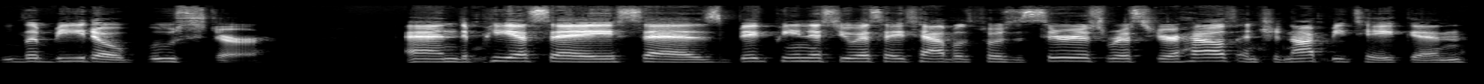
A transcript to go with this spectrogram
libido booster. And the PSA says Big Penis USA tablets pose a serious risk to your health and should not be taken.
